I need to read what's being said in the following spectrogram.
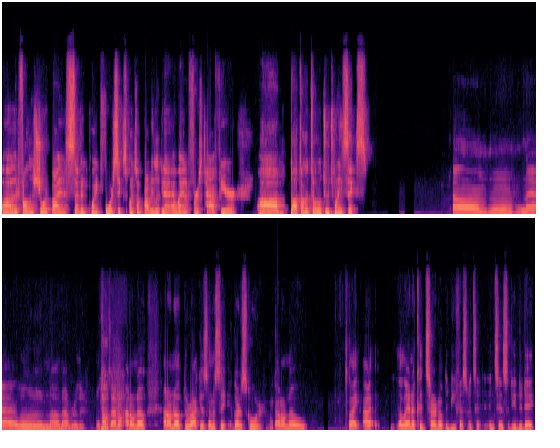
Uh, they're falling short by 7.46 points. I'm probably looking at Atlanta first half here. Um, thoughts on the total 226? Um, hmm, nah, no, not really. Because I don't, I don't know, I don't know if the Rockets gonna say gonna score. Like I don't know, like I Atlanta could turn up the defensive inten- intensity today,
